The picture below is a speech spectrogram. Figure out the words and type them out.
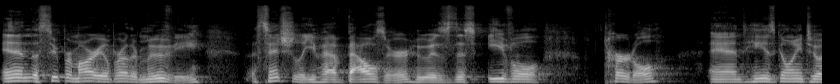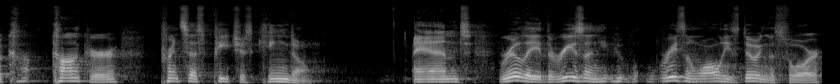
In the Super Mario Brother movie, essentially you have Bowser, who is this evil turtle, and he is going to conquer Princess Peach's kingdom. And really, the reason, reason all he's doing this for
